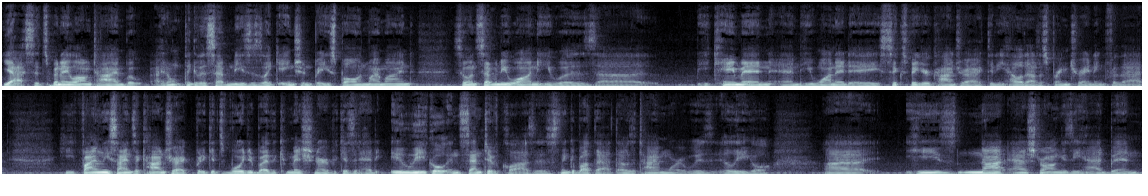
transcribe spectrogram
yes, it's been a long time, but I don't think of the 70s as like ancient baseball in my mind. So in 71, he was. Uh, he came in and he wanted a six figure contract and he held out a spring training for that. He finally signs a contract, but it gets voided by the commissioner because it had illegal incentive clauses. Think about that. That was a time where it was illegal. Uh, he's not as strong as he had been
